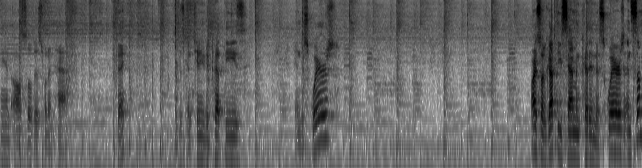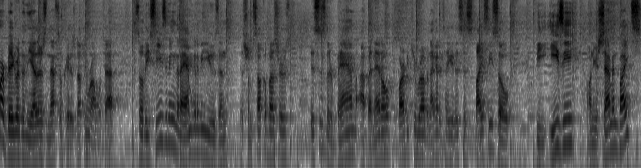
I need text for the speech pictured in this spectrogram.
And also this one in half, okay? So just continue to cut these into squares. All right, so I've got these salmon cut into squares and some are bigger than the others and that's okay, there's nothing wrong with that. So the seasoning that I am gonna be using is from Sucklebusters this is their BAM Habanero barbecue rub, and I gotta tell you, this is spicy, so be easy on your salmon bites.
